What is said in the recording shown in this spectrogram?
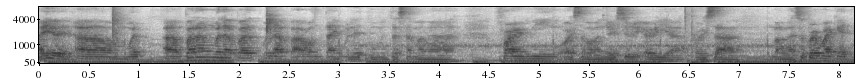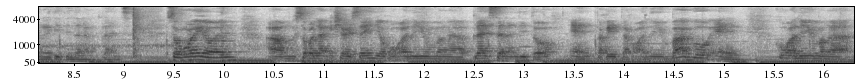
ayun, um, wal- um, parang wala pa, wala pa akong time ulit pumunta sa mga farming or sa mga nursery area or sa mga supermarket na nagtitinda ng plants. So ngayon, um, gusto ko lang i-share sa inyo kung ano yung mga plants na nandito and pakita kung ano yung bago and kung ano yung mga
